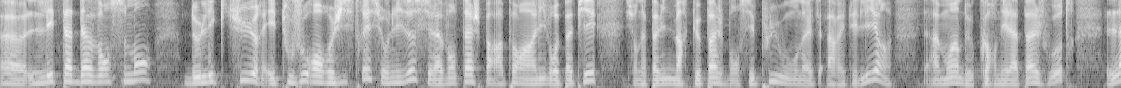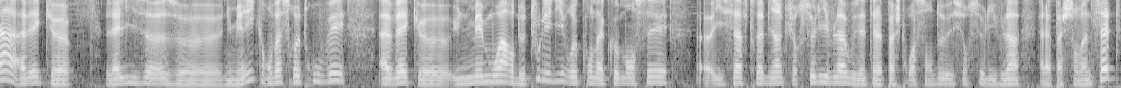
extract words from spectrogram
euh, l'état d'avancement de lecture est toujours enregistré sur une liseuse. C'est l'avantage par rapport à un livre papier. Si on n'a pas mis de marque-page, bon, on sait plus où on a arrêté de lire, à moins de corner la page ou autre. Là, avec euh, la liseuse euh, numérique, on va se retrouver avec une mémoire de tous les livres qu'on a commencé. ils savent très bien que sur ce livre-là, vous êtes à la page 302 et sur ce livre-là, à la page 127.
